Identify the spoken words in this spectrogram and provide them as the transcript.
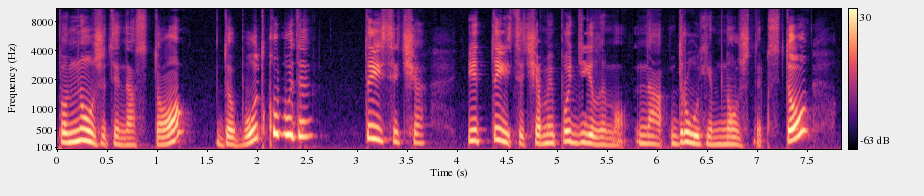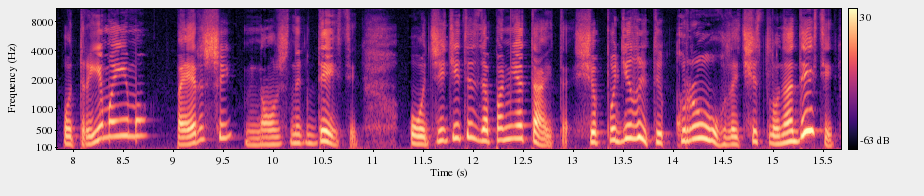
помножити на 100, добутку буде 1000. І 1000 ми поділимо на другий множник 100, отримаємо перший множник 10. Отже, діти, запам'ятайте, щоб поділити кругле число на 10,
